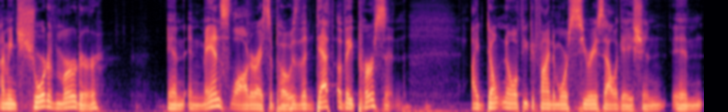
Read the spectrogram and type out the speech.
I mean, short of murder and, and manslaughter, I suppose, the death of a person, I don't know if you could find a more serious allegation in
